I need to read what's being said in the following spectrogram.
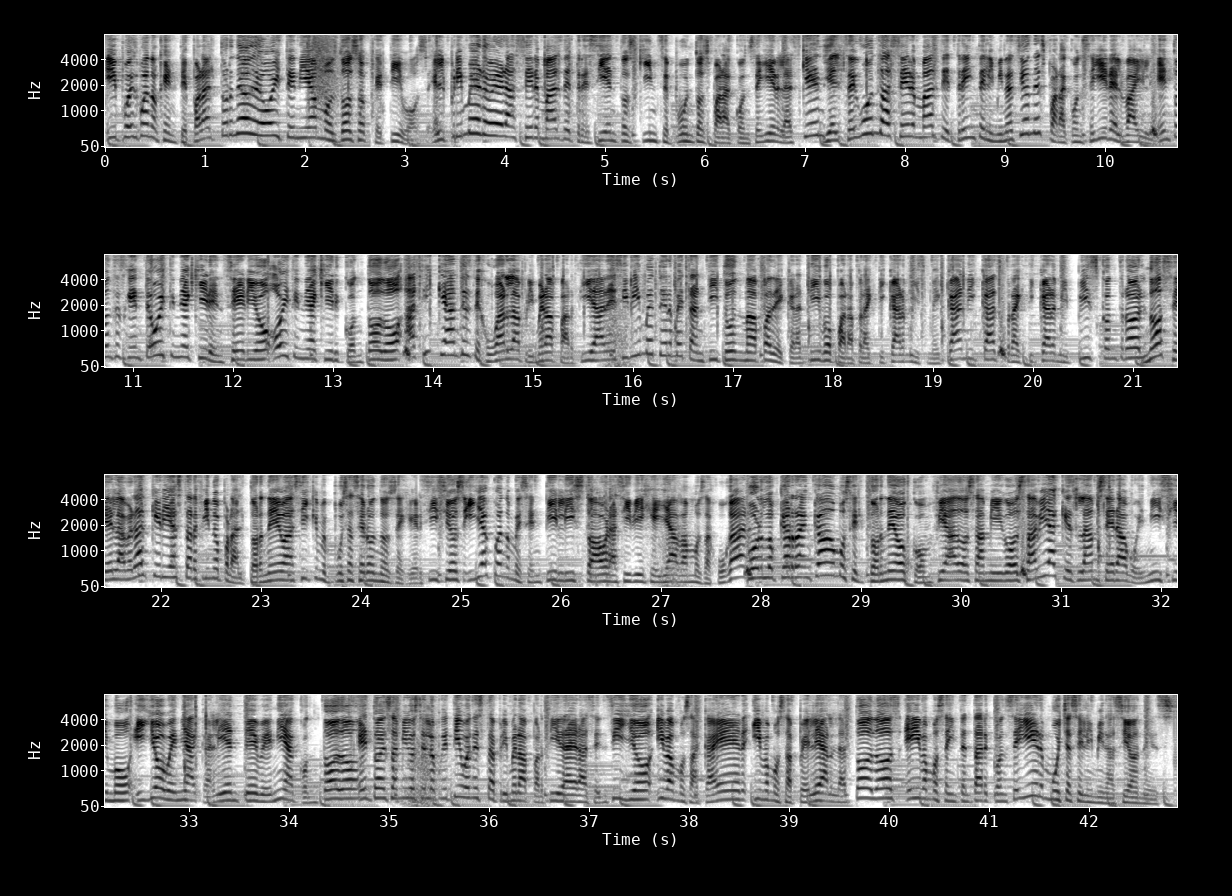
Y pues bueno gente, para el torneo de hoy teníamos dos objetivos. El primero era hacer más de 315 puntos para conseguir la skin y el segundo hacer más de 30 eliminaciones para conseguir el baile. Entonces gente, hoy tenía que ir en serio, hoy tenía que ir con todo, así que antes de jugar la primera partida decidí meterme tantito un mapa de creativo para practicar mis mecánicas, practicar mi peace control. No sé, la verdad quería estar fino para el torneo, así que me puse a hacer unos ejercicios y ya cuando me sentí listo, ahora sí dije ya vamos a jugar. Por lo que arrancábamos el torneo confiados amigos. Sabía que Slams era buenísimo y yo venía caliente, venía con todo. Entonces amigos el objetivo en esta primera partida era sencillo. Íbamos a caer, íbamos a pelearle a todos e íbamos a intentar conseguir muchas eliminaciones.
